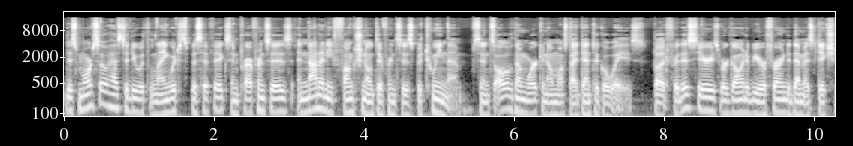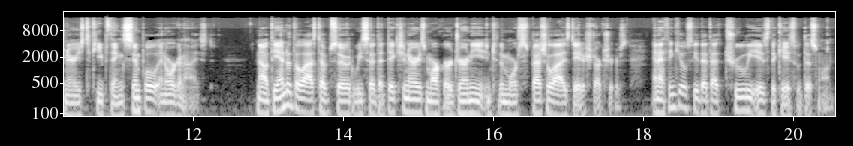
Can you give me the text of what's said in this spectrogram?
This more so has to do with language specifics and preferences and not any functional differences between them, since all of them work in almost identical ways. But for this series, we're going to be referring to them as dictionaries to keep things simple and organized. Now, at the end of the last episode, we said that dictionaries mark our journey into the more specialized data structures, and I think you'll see that that truly is the case with this one.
